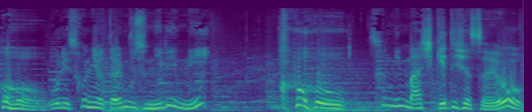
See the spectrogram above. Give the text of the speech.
허허, 우리 소녀 딸 무슨 일 있니? 호호, 손님 맛있게 드셨어요.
